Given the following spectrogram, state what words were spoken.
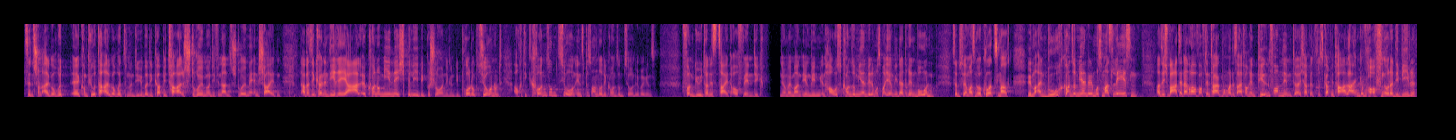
sind schon Algorith äh, Computeralgorithmen, die über die Kapitalströme und die Finanzströme entscheiden. Aber sie können die Realökonomie nicht beliebig beschleunigen. Die Produktion und auch die Konsumtion, insbesondere die Konsumtion übrigens, von Gütern ist zeitaufwendig. Ja, wenn man irgendwie ein Haus konsumieren will, muss man irgendwie da drin wohnen, selbst wenn man es nur kurz macht. Wenn man ein Buch konsumieren will, muss man es lesen. Also ich warte darauf auf den Tag, wo man das einfach in Pillenform nimmt. Ja, ich habe jetzt das Kapital eingeworfen oder die Bibel.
